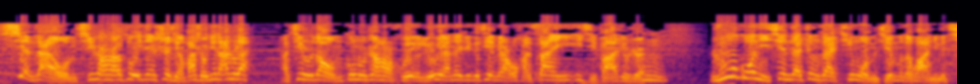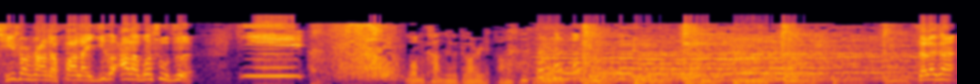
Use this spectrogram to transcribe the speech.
现在啊，我们齐刷刷做一件事情，把手机拿出来啊，进入到我们公众账号回留言的这个界面，我喊三二一一起发，就是。嗯如果你现在正在听我们节目的话，你们齐刷刷的发来一个阿拉伯数字一，我们看看有多少人啊。再来看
